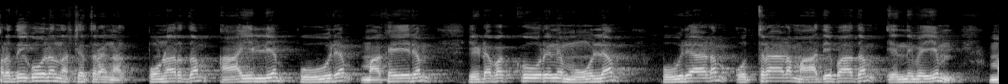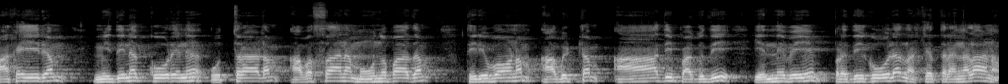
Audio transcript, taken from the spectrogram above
പ്രതികൂല നക്ഷത്രങ്ങൾ. പുണർദം ആയില്യം പൂരം മഹേരം ഇടവക്കൂറിന് മൂലം പൂരാടം ഉത്രാടം ആദ്യപാദം എന്നിവയും മകയിരം മിഥുനക്കൂറിന് ഉത്രാടം അവസാന മൂന്ന് പാദം തിരുവോണം അവിട്ടം ആദ്യ പകുതി എന്നിവയും പ്രതികൂല നക്ഷത്രങ്ങളാണ്.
